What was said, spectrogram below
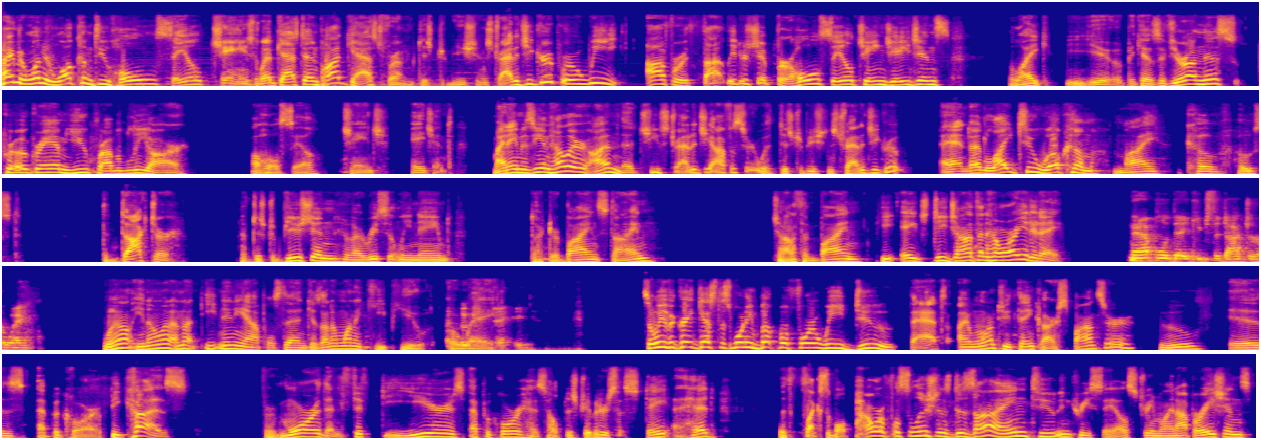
Hi, everyone, and welcome to Wholesale Change, the webcast and podcast from Distribution Strategy Group, where we offer thought leadership for wholesale change agents like you. Because if you're on this program, you probably are a wholesale change agent. My name is Ian Heller. I'm the Chief Strategy Officer with Distribution Strategy Group. And I'd like to welcome my co host, the Doctor of Distribution, who I recently named Dr. Beinstein, Jonathan Bein, PhD. Jonathan, how are you today? An apple a day keeps the doctor away. Well, you know what? I'm not eating any apples then because I don't want to keep you away. Okay. So we have a great guest this morning, but before we do that, I want to thank our sponsor, who is Epicor, because for more than 50 years, Epicor has helped distributors stay ahead with flexible, powerful solutions designed to increase sales, streamline operations,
